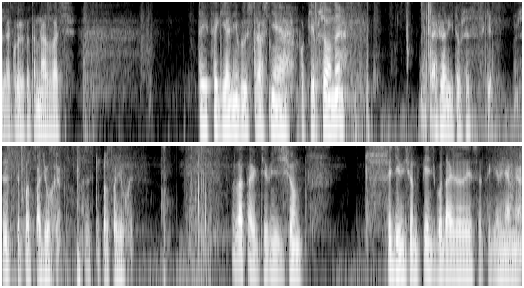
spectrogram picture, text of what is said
e, jak go tam nazwać, tej cegielni był strasznie popieprzony. Trafiali to wszystkie, wszyscy pod padziuchy. Wszystkie pod padziuchy. W latach 93-95 bodajże jeszcze cegielnia mia-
